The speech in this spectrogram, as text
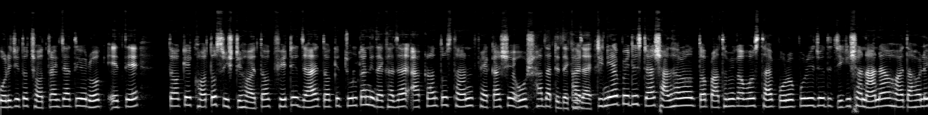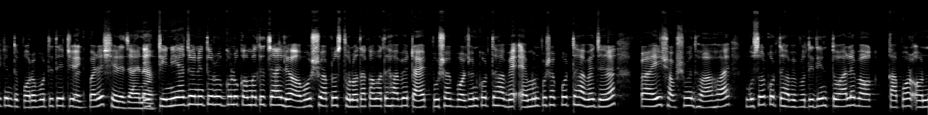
পরিচিত ছত্রাক জাতীয় রোগ। এতে ত্বকে ক্ষত সৃষ্টি হয়। ত্বক ফেটে যায় ত্বকে চুলকানি দেখা যায় আক্রান্ত স্থান ফ্যাকাশে ও সাদাটে দেখা যায়। টিনিয়া পেডিসটা সাধারণত প্রাথমিক অবস্থায় পুরোপুরি যদি চিকিৎসা না নেওয়া হয় তাহলে কিন্তু পরবর্তীতে এটি একবারে সেরে যায় না। টিনিয়া জনিত রোগগুলো কমাতে চাইলে অবশ্যই আপনার স্থূলতা কমাতে হবে টাইট পোশাক বর্জন করতে হবে এমন পোশাক পরতে হবে যেটা প্রায় সবসময় ধোয়া হয় গোসল করতে হবে প্রতিদিন তোয়ালে বা কাপড় অন্য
